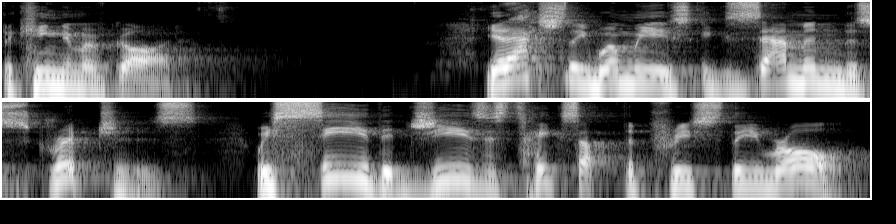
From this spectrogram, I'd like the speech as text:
the kingdom of God. Yet, actually, when we examine the scriptures, we see that Jesus takes up the priestly role.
